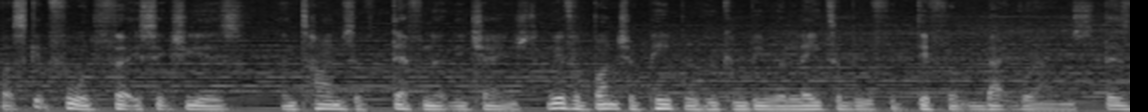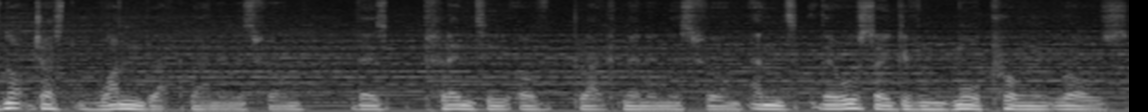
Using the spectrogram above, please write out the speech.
But skip forward 36 years, and times have definitely changed. We have a bunch of people who can be relatable for different backgrounds. There's not just one black man in this film, there's plenty of black men in this film, and they're also given more prominent roles.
